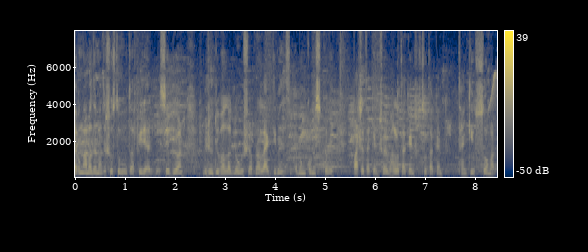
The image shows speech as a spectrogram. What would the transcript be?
এবং আমাদের মাঝে সুস্থবোধতা ফিরে আসবে। সেভিওয়ান ভিডিওটি ভালো লাগলে অবশ্যই আপনারা লাইক দিবেন এবং কমেন্টস করে পাশে থাকেন। সবাই ভালো থাকেন, সুস্থ থাকেন। থ্যাংক ইউ সো মাচ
